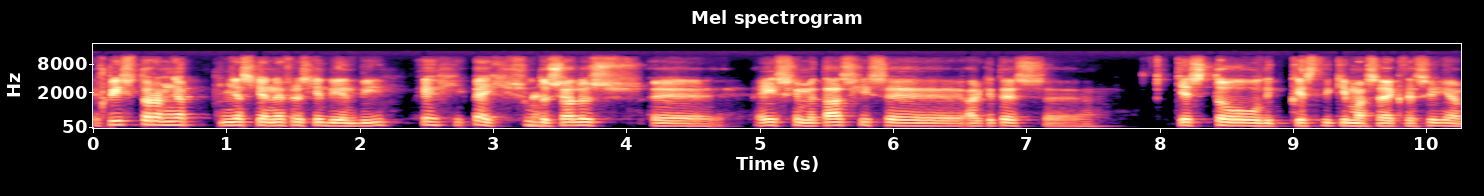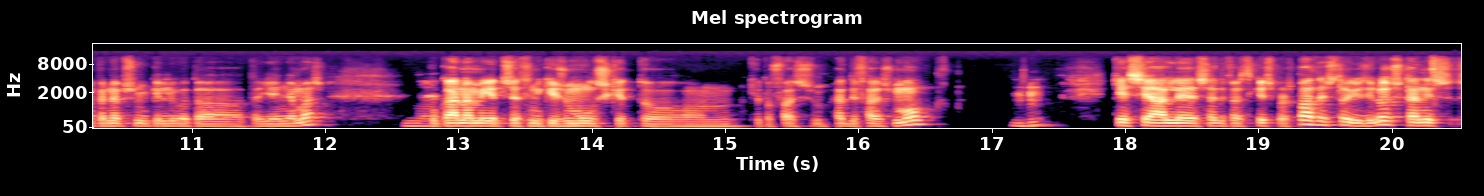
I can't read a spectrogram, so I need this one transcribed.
Επίσης τώρα μια, μιας και ανέφερες και D&D, έχει, έχεις. Ναι. Ούτως ή άλλως ε, έχεις συμμετάσχει σε αρκετές ε, και, στο, και στη δική μας έκθεση, για να περνέψουμε και λίγο τα, τα γένια μας, ναι. που κάναμε για τους εθνικισμούς και, τον, και το φασισμό, αντιφασισμό. Και σε άλλες αντιφασιστικές προσπάθειες, το έχεις δηλώσει, κανείς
